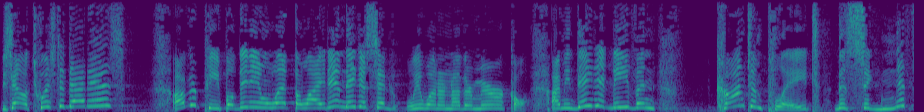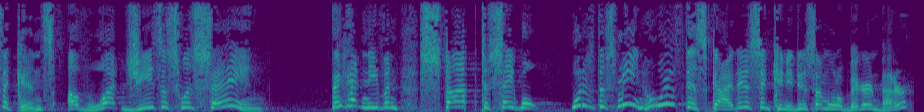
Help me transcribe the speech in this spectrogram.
You see how twisted that is? Other people didn't even let the light in. They just said, we want another miracle. I mean, they didn't even contemplate the significance of what Jesus was saying. They hadn't even stopped to say, well, what does this mean? Who is this guy? They just said, can you do something a little bigger and better?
